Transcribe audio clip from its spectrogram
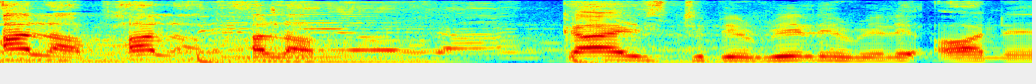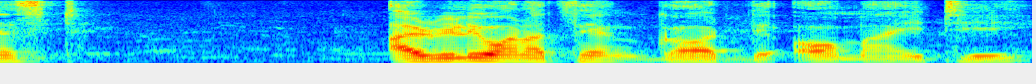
Halap, halap, halap. Guys, to be really, really honest, I really want to thank God the Almighty.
